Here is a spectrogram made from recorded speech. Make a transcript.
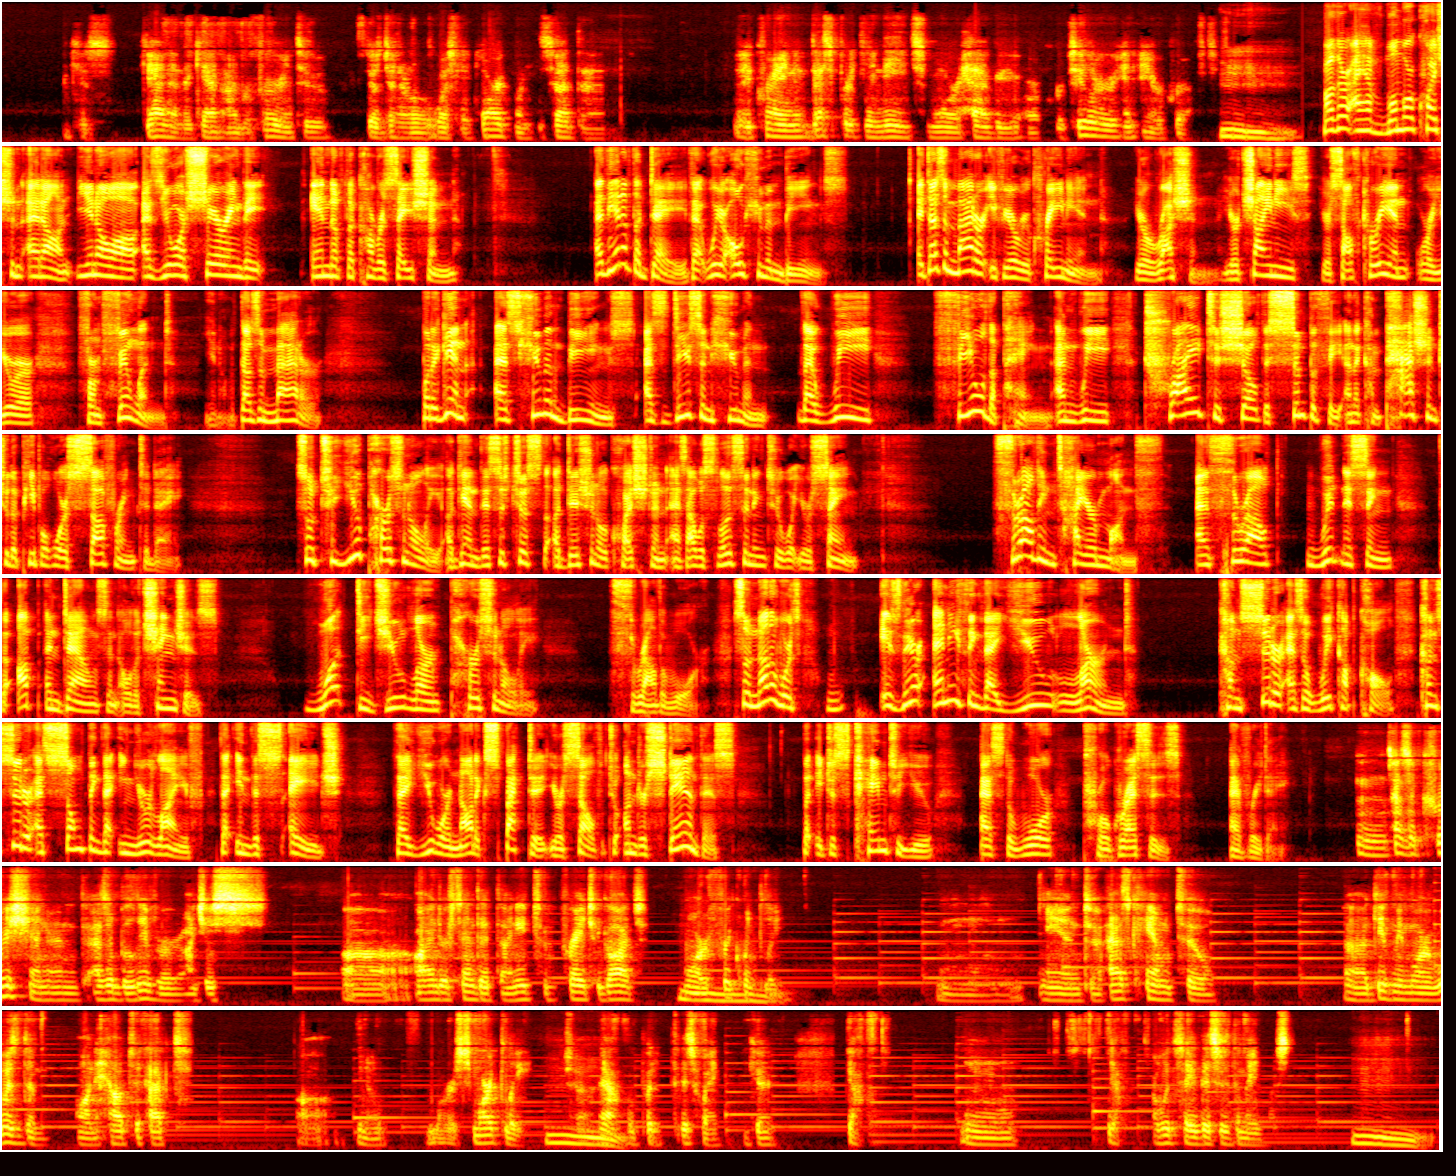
because again and again I'm referring to US General Wesley Clark when he said that Ukraine desperately needs more heavy artillery and aircraft. Mm. Brother, I have one more question add on. You know, uh, as you are sharing the end of the conversation, at the end of the day, that we are all human beings. It doesn't matter if you're Ukrainian, you're Russian, you're Chinese, you're South Korean, or you're from Finland. You know, it doesn't matter. But again, as human beings, as decent human, that we feel the pain and we try to show the sympathy and the compassion to the people who are suffering today. So, to you personally, again, this is just the additional question as I was listening to what you're saying. Throughout the entire month and throughout witnessing the up and downs and all the changes, what did you learn personally throughout the war? So, in other words, is there anything that you learned? Consider as a wake up call. Consider as something that in your life, that in this age, that you were not expected yourself to understand this, but it just came to you as the war progresses every day. Mm, as a Christian and as a believer, I just uh, I understand that I need to pray to God more mm. frequently mm, and ask Him to uh, give me more wisdom on how to act, uh, you know, more smartly. Mm. So, yeah, we'll put it this way. Okay. Yeah. Mm, yeah, I would say this is the main lesson.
